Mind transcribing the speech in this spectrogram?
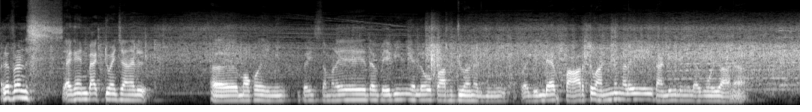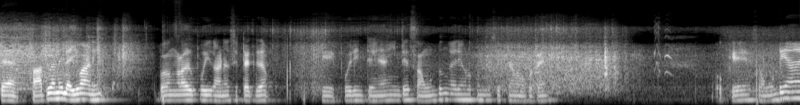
Hello friends again back to my channel Moco gaming guys നമ്മൾ the baby in yellow part two ആണ് എടുക്കുന്നത് അപ്പോൾ ഇതിന്റെ പാർട്ട് വൺ നിങ്ങൾ കണ്ടില്ലെങ്കിൽ അത് പോയി കാണുക. ഓക്കെ? പാർട്ട് വൺ ലൈവാണ് അപ്പോൾ നിങ്ങളത് പോയി കാണുക സെറ്റാക്കുക ഓക്കെ ഇപ്പോൾ ഒരു ഞാൻ അതിന്റെ സൗണ്ടും കാര്യങ്ങളൊക്കെ ഒന്ന് സെറ്റാണ് നോക്കട്ടെ. ഓക്കെ സൗണ്ട് ഞാൻ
